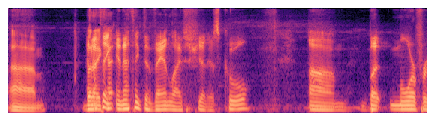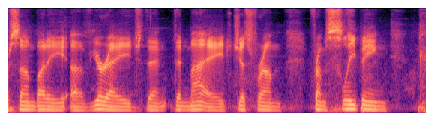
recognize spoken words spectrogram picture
Um, but and I, think, and I think the van life shit is cool, um, but more for somebody of your age than than my age, just from from sleeping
